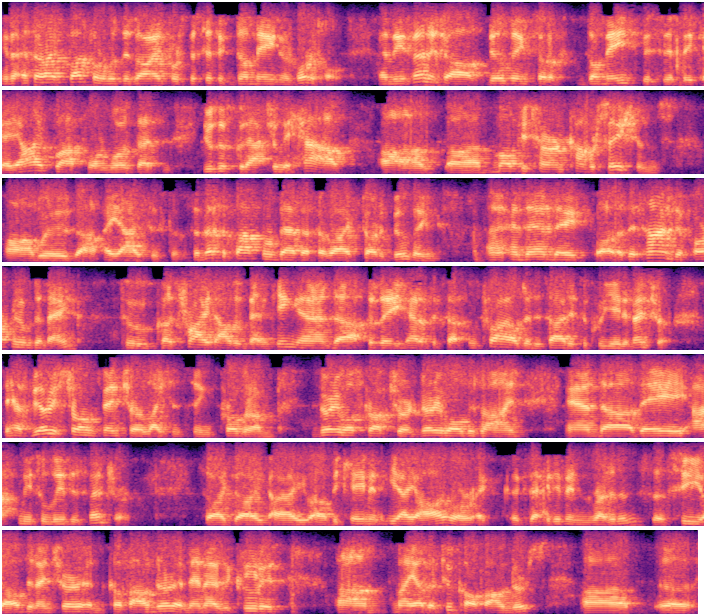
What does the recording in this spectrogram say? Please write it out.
You know, SRI's platform was designed for a specific domain or vertical. And the advantage of building sort of domain-specific AI platform was that users could actually have uh, uh, multi-turn conversations uh, with uh, AI systems. And that's the platform that SRI started building. And then they, uh, at the time, they partnered with a bank to uh, try it out in banking. And uh, after they had a successful trial, they decided to create a venture. They have very strong venture licensing program, very well structured, very well designed, and uh, they asked me to lead this venture. So I, I, I uh, became an EIR or ex- executive in residence, the CEO of the venture and co-founder, and then I recruited um, my other two co-founders uh, uh,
